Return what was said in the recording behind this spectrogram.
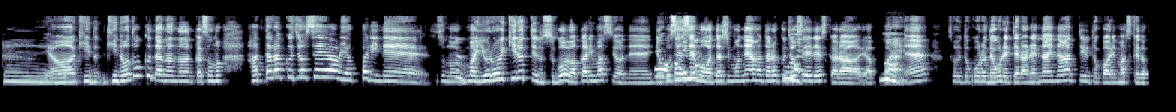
うん。いやー、気の、気の毒だな。なんかその、働く女性はやっぱりね、その、うんまあ、鎧着るっていうのすごいわかりますよね。旅行先生も私もね、働く女性ですから、やっぱりね、そういうところで折れてられないなっていうところありますけど、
